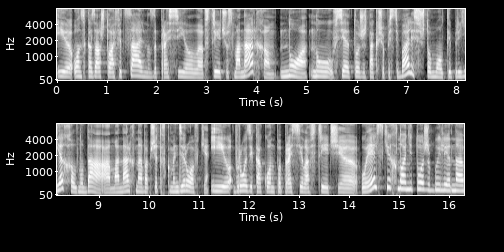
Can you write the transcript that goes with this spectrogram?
и он сказал, что официально запросил встречу с монархом, но, ну, все тоже так еще постебались, что, мол, ты приехал, ну да, а монарх на вообще-то в командировке. И вроде как он попросил о встрече у Эльских, но они тоже были на,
